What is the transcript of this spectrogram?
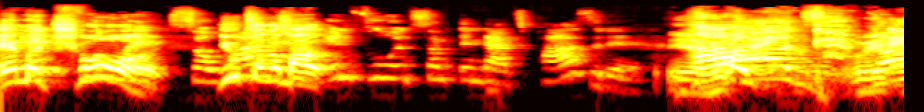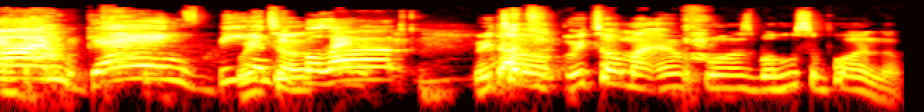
immature. So You talking about- influence something that's positive? Yeah, How- Drugs, we- gun, gangs, beating talk- people up. We talk, we talking about influence, but who's supporting them?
